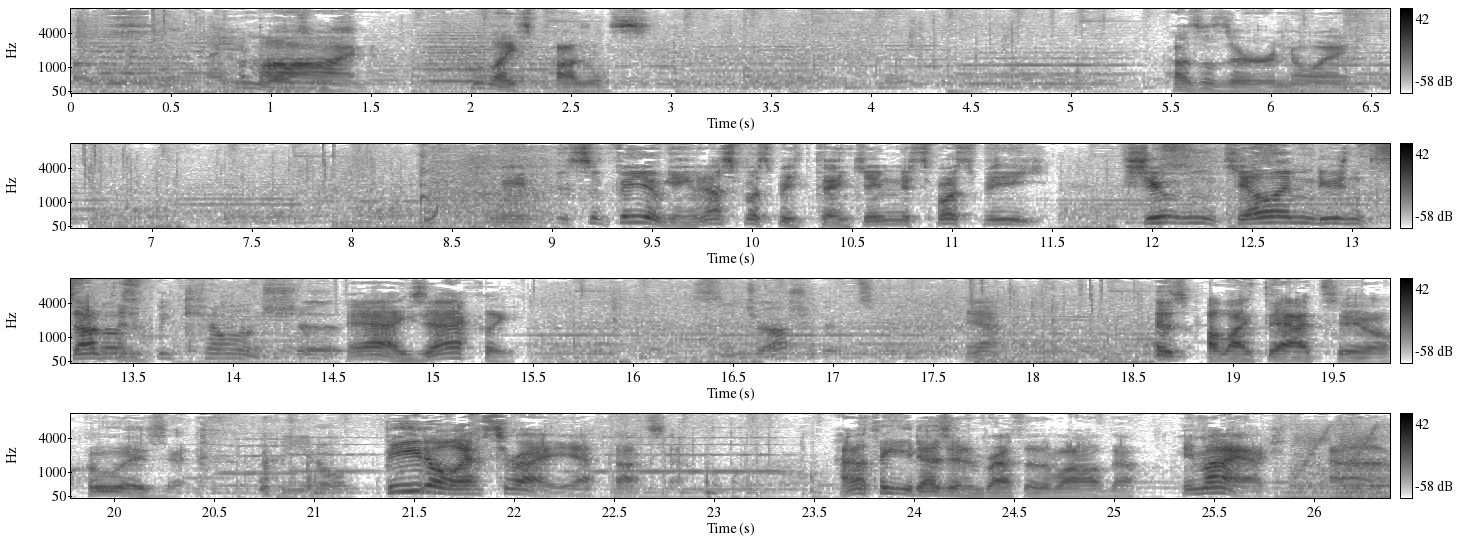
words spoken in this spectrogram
puzzle. Come puzzles. on. Who likes puzzles? Puzzles are annoying. I mean, it's a video game. You're not supposed to be thinking. You're supposed to be shooting, killing, doing Supposed something. to be killing shit. Yeah, exactly. See, Josh gets me. Yeah. Is I like that too. Who is it? Beedle. Beedle. That's right. Yeah, I thought so. I don't think he does it in Breath of the Wild though. He might actually. I don't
